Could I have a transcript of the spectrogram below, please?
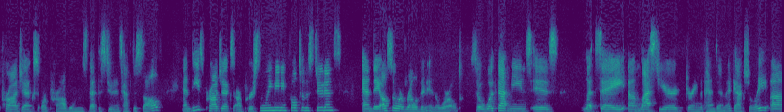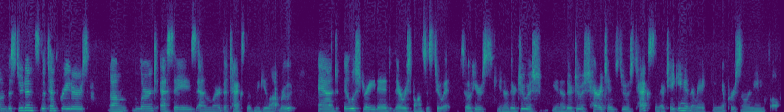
projects or problems that the students have to solve and these projects are personally meaningful to the students and they also are relevant in the world so what that means is let's say um, last year during the pandemic, actually, um, the students, the 10th graders, um, learned essays and learned the text of Megillat Rut and illustrated their responses to it. So here's, you know, their Jewish, you know, their Jewish heritage, Jewish texts, and they're taking it and they're making it personally meaningful.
